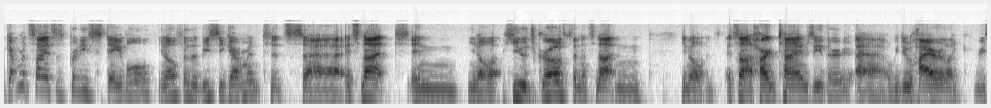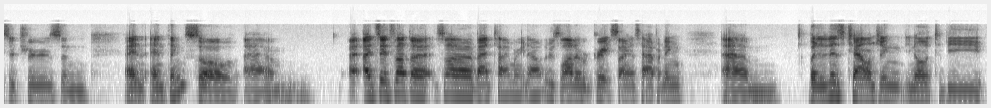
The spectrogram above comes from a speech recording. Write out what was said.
government science is pretty stable, you know, for the BC government. It's uh, it's not in you know huge growth, and it's not in you know it's not hard times either. Uh, we do hire like researchers and and and things, so um, I'd say it's not the it's not a bad time right now. There's a lot of great science happening, um, but it is challenging, you know, to be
